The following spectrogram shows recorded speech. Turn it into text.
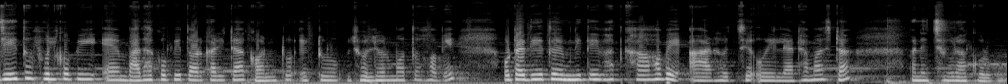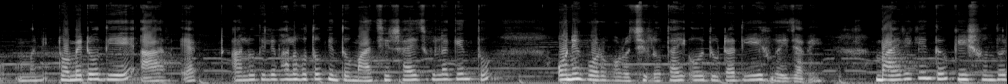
যেহেতু ফুলকপি বাঁধাকপি তরকারিটা ঘন্ট একটু ঝোলঝোল মতো হবে, ওটা দিয়ে তো এমনিতেই ভাত খাওয়া হবে। আর হচ্ছে ওই ল্যাঠা মাছটা মানে ঝোড়া করব। মানে টমেটো দিয়ে আর এক আলু দিলে ভালো হতো, কিন্তু মাছের সাইজগুলো কিন্তু অনেক বড় বড় ছিল, তাই ও দুটা দিয়েই হয়ে যাবে। বাইরে কিন্তু কি সুন্দর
